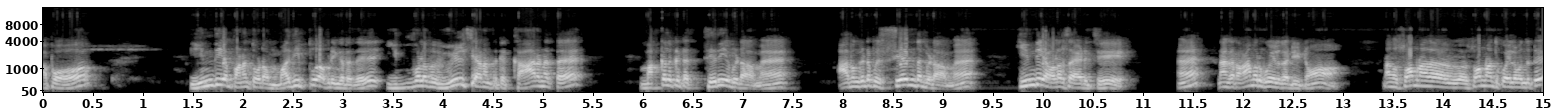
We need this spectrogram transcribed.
அப்போ இந்திய பணத்தோட மதிப்பு அப்படிங்கிறது இவ்வளவு வீழ்ச்சியானதுக்கு காரணத்தை மக்கள்கிட்ட தெரிய விடாம அவங்ககிட்ட போய் சேர்ந்த விடாம இந்தியா வளர்ச்சி ஆயிடுச்சு. நாங்க ராமர் கோயில் கட்டிட்டோம். நாங்க சோமநாத சோமநாத் கோயில வந்துட்டு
